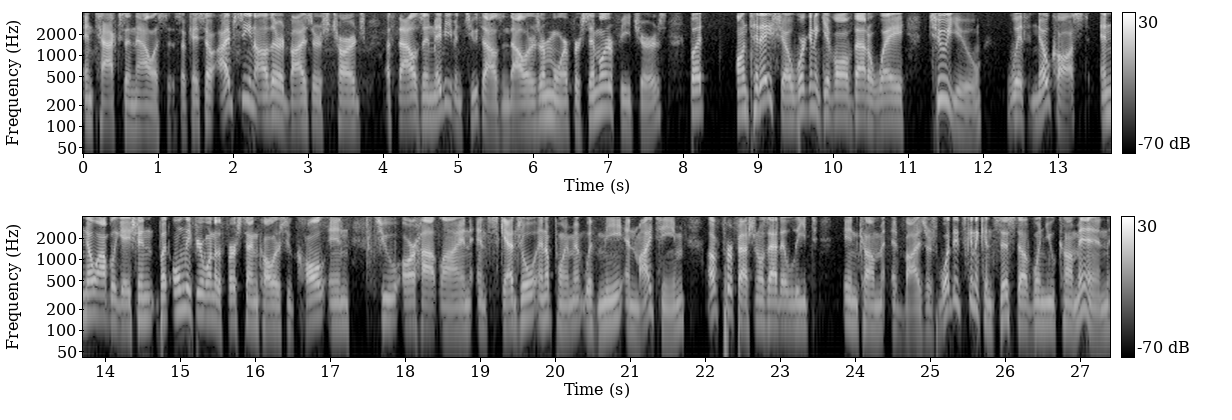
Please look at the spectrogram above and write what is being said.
and tax analysis. Okay, so I've seen other advisors charge a thousand, maybe even two thousand dollars or more for similar features, but on today's show, we're going to give all of that away to you with no cost and no obligation, but only if you're one of the first 10 callers who call in to our hotline and schedule an appointment with me and my team of professionals at Elite Income Advisors. What it's going to consist of when you come in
